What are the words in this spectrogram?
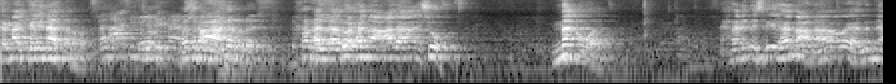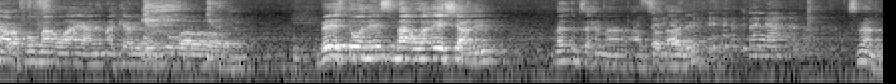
استعمال كلمات أنا بقصد بس معانا هلا روح أنا على شوف. مأوى. إحنا بالنسبة لها معنى اللي بنعرفه مأوى يعني مكان اللي جوا. بيت تونس مأوى إيش يعني؟ ما تمزح على الصوت عالي. لا لا سمعنا.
